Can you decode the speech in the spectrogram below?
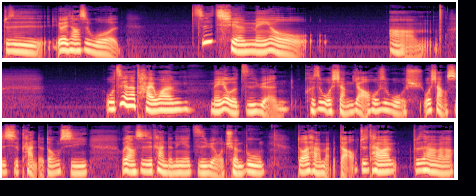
就是有点像是我之前没有，嗯，我之前在台湾没有的资源，可是我想要，或是我我想试试看的东西，我想试试看的那些资源，我全部都在台湾买不到。就是台湾不是台湾买到，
